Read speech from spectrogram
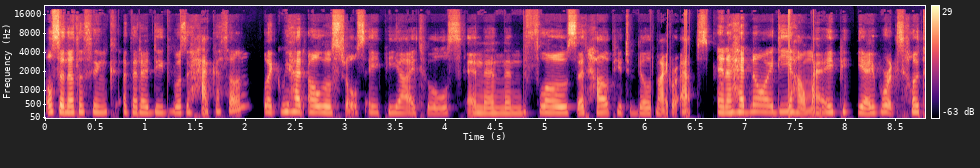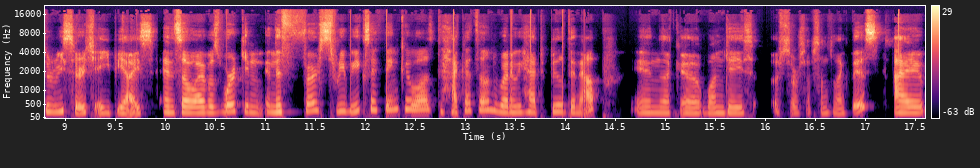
also another thing that I did was a hackathon. Like we had all those tools, API tools, and then, then the flows that help you to build micro apps. And I had no idea how my API works, how to research APIs. And so I was working in the first three weeks, I think it was, the hackathon when we had to build an app in like a one day source of something like this. I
